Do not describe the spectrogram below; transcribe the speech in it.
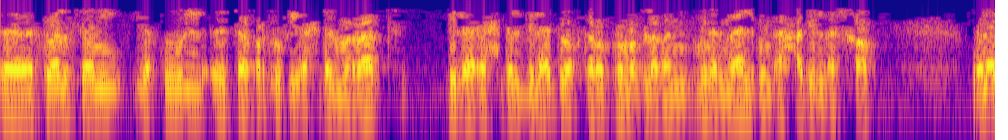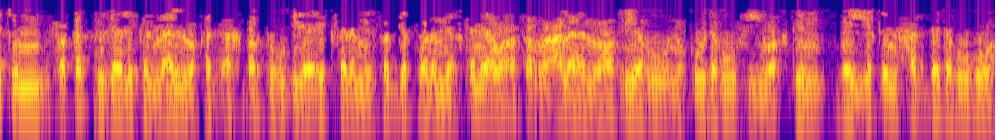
آه، السؤال الثاني يقول آه، سافرت في إحدى المرات إلى إحدى البلاد واقترضت مبلغا من المال من أحد الأشخاص. ولكن فقدت ذلك المال وقد أخبرته بذلك فلم يصدق ولم يقتنع وأصر على أن أعطيه نقوده في وقت ضيق حدده هو.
